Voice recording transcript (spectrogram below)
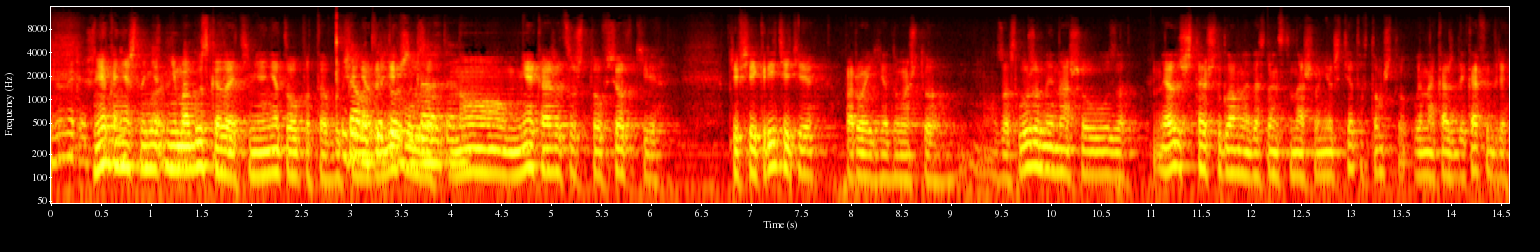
Все говорят, Ну, я, что конечно, не, не могу сказать, у меня нет опыта обучения Да, вот я других тоже, вузах, да, да. но мне кажется, что все-таки при всей критике, порой я думаю, что ну, заслуженный нашего вуза. Я считаю, что главное достоинство нашего университета в том, что вы на каждой кафедре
